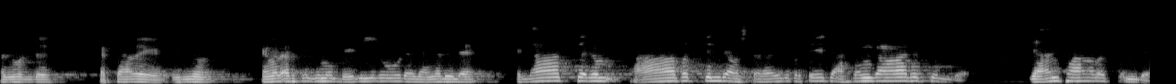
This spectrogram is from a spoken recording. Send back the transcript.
അതുകൊണ്ട് കർത്താവെ ഇന്ന് ഞങ്ങൾ അർപ്പിക്കുന്ന ബലിയിലൂടെ ഞങ്ങളിലെ എല്ലാത്തരം പാപത്തിന്റെ അവസ്ഥ അതായത് പ്രത്യേകിച്ച് അഹങ്കാരത്തിന്റെ ഞാൻ ഭാവത്തിന്റെ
